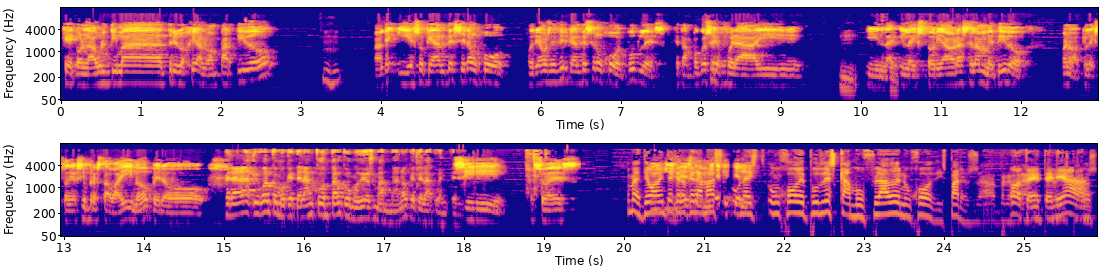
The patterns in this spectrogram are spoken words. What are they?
que con la última trilogía lo han partido, ¿vale? Y eso que antes era un juego, podríamos decir que antes era un juego de puzzles, que tampoco se fuera ahí y la, y la historia ahora se la han metido. Bueno, que la historia siempre ha estado ahí, ¿no? Pero Pero ahora igual como que te la han contado como Dios manda, ¿no? Que te la cuenten. sí, eso es. Hombre, antiguamente creo que era más una el- hist- un juego de puzzles camuflado en un juego de disparos. o sea, pero Bueno, te- realmente los tenía. disparos-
